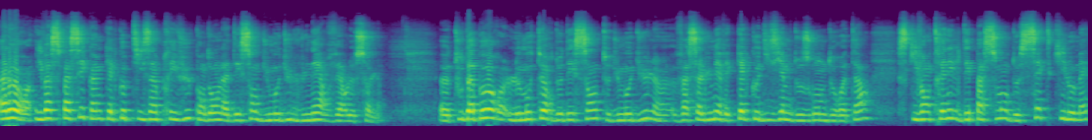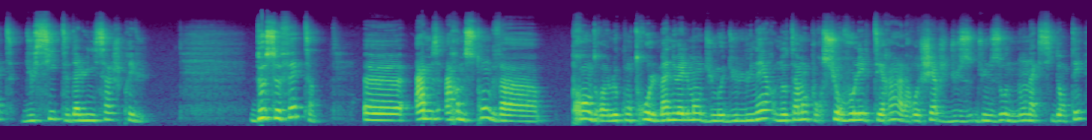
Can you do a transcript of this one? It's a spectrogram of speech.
Alors, il va se passer quand même quelques petits imprévus pendant la descente du module lunaire vers le sol. Euh, tout d'abord, le moteur de descente du module va s'allumer avec quelques dixièmes de seconde de retard, ce qui va entraîner le dépassement de 7 km du site d'alunissage prévu. De ce fait, euh, Armstrong va prendre le contrôle manuellement du module lunaire, notamment pour survoler le terrain à la recherche d'une zone non accidentée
